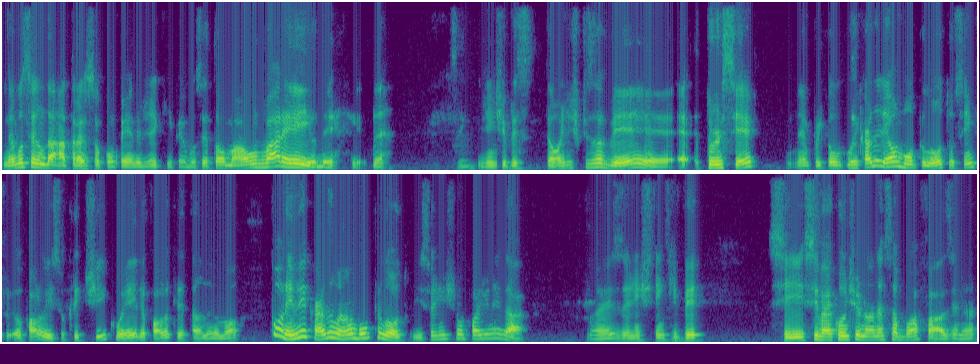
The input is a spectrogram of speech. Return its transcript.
não é você andar atrás do seu companheiro de equipe, é você tomar um vareio dele, né? Sim. A gente então a gente precisa ver, é, torcer, né? Porque o, o, Ricardo ele é um bom piloto, eu sempre eu falo isso, eu critico ele, eu falo que ele tá andando mal. Porém, o Ricardo não é um bom piloto, isso a gente não pode negar. Mas a gente tem que ver se, se vai continuar nessa boa fase, né?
